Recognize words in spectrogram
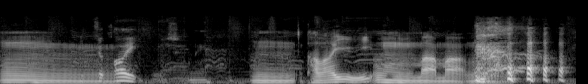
うーん。めっちゃ可愛いですよね。うん、かわい？いうん、まあまあ、うん。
